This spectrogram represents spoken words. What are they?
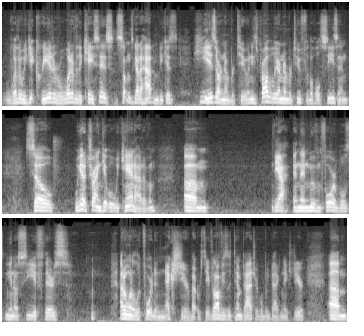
whether we get creative or whatever the case is. Something's got to happen because he is our number two, and he's probably our number two for the whole season. So we got to try and get what we can out of him. Um, yeah, and then moving forward, we'll you know see if there's. I don't want to look forward to next year about receivers. Obviously, Tim Patrick will be back next year, um,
